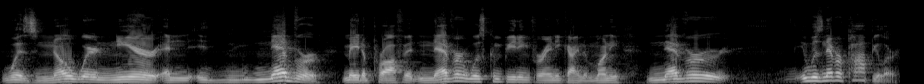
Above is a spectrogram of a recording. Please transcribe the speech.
was nowhere near and it never made a profit, never was competing for any kind of money, never, it was never popular,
